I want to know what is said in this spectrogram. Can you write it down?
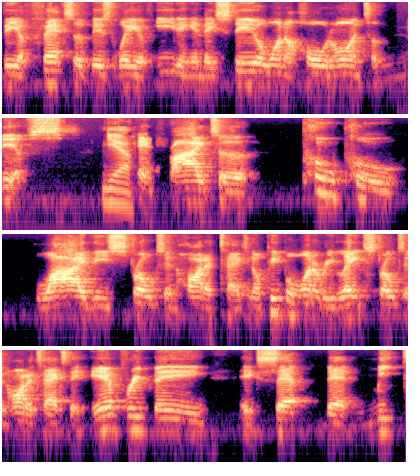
the effects of this way of eating and they still want to hold on to myths. Yeah. And try to poo-poo why these strokes and heart attacks. You know, people want to relate strokes and heart attacks to everything except that meat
